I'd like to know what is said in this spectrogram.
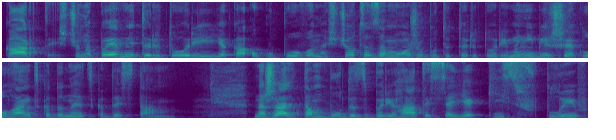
карти? Що на певній території, яка окупована, що це за може бути територія? Мені більше як Луганська, Донецька, десь там. На жаль, там буде зберігатися якийсь вплив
